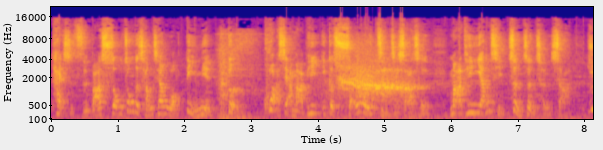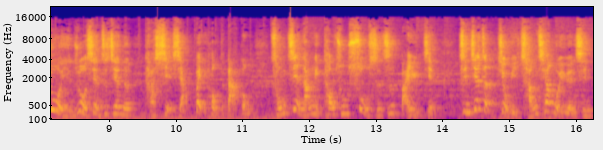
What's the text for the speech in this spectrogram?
太史慈把手中的长枪往地面一顿，胯下马匹一个甩尾紧急刹车，马蹄扬起阵阵尘沙。若隐若现之间呢，他卸下背后的大弓，从箭囊里掏出数十支白羽箭，紧接着就以长枪为圆心，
